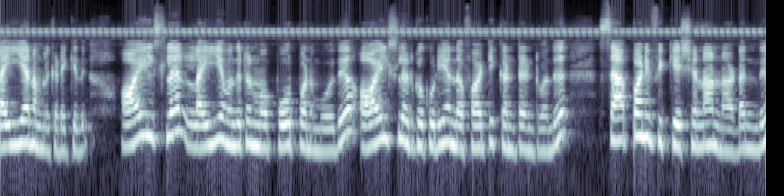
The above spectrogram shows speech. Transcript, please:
லையாக நம்மளுக்கு கிடைக்கிது. ஆயில்ஸில் லையை வந்துட்டு நம்ம போர் பண்ணும்போது ஆயில்ஸில் இருக்கக்கூடிய அந்த ஃபார்ட்டி கண்டென்ட் வந்து சாப்பானிஃபிகேஷனாக நடந்து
